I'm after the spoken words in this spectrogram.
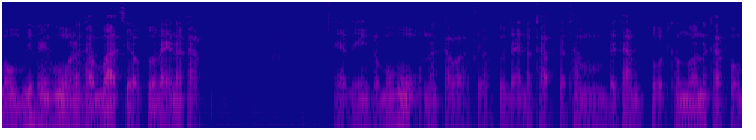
บ่มีไผหูนะครับ ว่าสิออกตัวใดนะครับ แอดเองกับโมโหนะครับว่าจะออกตัวใดนะครับก็ทำไปตามสูตรคำนวณนะครับ ผม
